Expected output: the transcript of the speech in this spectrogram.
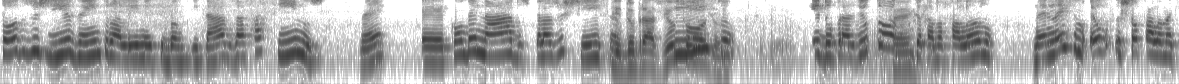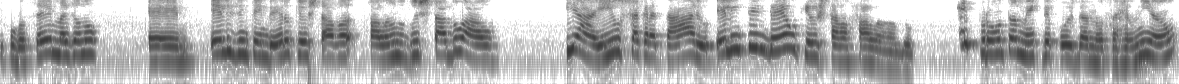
Todos os dias entram ali nesse banco de dados assassinos, né, é, condenados pela justiça. E do Brasil e todo. Isso, e do Brasil todo, Sim. porque eu estava falando, né, nesse, eu estou falando aqui com você, mas eu não, é, eles entenderam que eu estava falando do estadual. E aí o secretário, ele entendeu o que eu estava falando. E prontamente depois da nossa reunião,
